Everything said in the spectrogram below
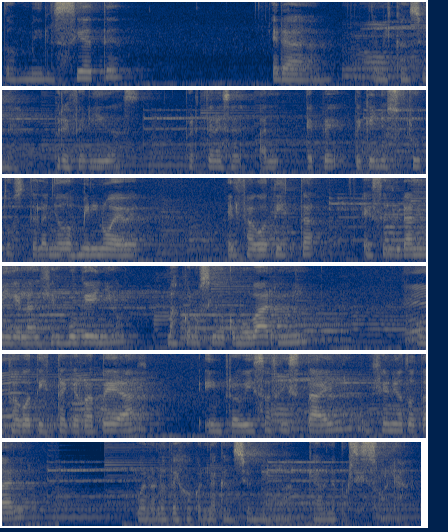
2007. Era de mis canciones preferidas. Pertenece al EP Pequeños Frutos del año 2009. El fagotista es el gran Miguel Ángel Bugueño, más conocido como Barney, un fagotista que rapea, improvisa freestyle, un genio total. Bueno, los dejo con la canción misma, que habla por sí sola.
